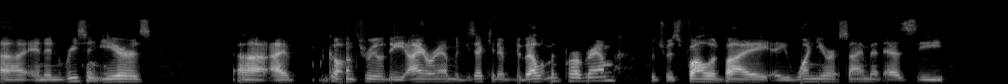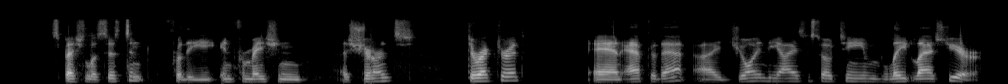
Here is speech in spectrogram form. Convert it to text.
Uh, and in recent years, uh, I've gone through the IRM Executive Development Program, which was followed by a one year assignment as the Special Assistant for the Information Assurance Directorate. And after that, I joined the ISSO team late last year.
